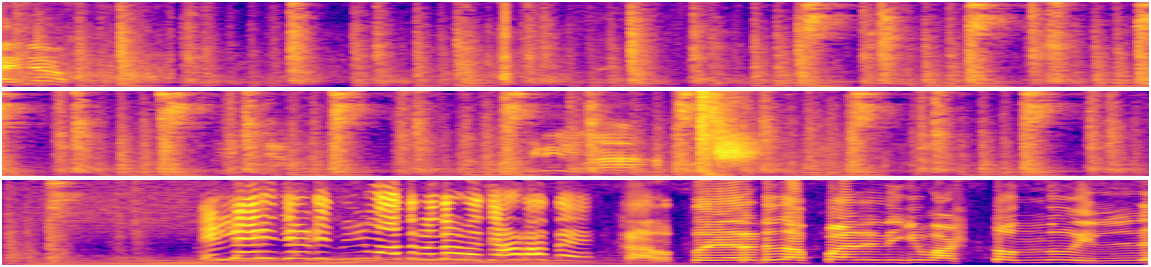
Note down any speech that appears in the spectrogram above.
അരിഞ്ഞാണോ കറുത്ത ചരട് തപ്പാൻ എനിക്ക് വട്ടൊന്നും ഇല്ല.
